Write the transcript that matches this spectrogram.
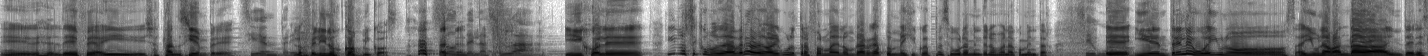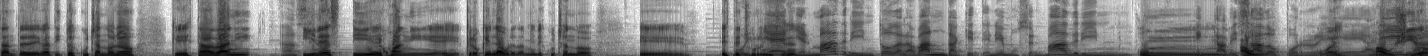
eh, desde el DF, ahí ya están siempre siempre los felinos cósmicos. son de la ciudad. Híjole, y no sé cómo habrá alguna otra forma de nombrar gato en México, después seguramente nos van a comentar. Seguro. Eh, y entre Leu hay unos, hay una bandada interesante de gatitos escuchándonos, que está Dani, Ah, sí. Inés y Juan y creo que Laura también escuchando eh, este Muy churrinche. bien, ¿eh? y en Madrid, toda la banda que tenemos en Madrid, Un encabezados au- por eh, Maullido,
